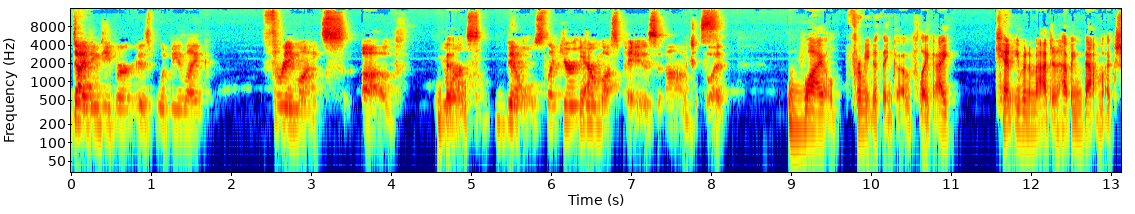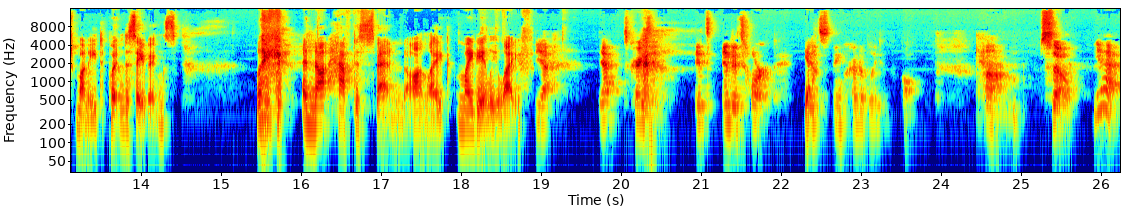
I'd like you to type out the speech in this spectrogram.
diving deeper is would be like three months of your bills. bills like your Yeah. your must pays um Which is- but Wild for me to think of. Like, I can't even imagine having that much money to put into savings. Like, and not have to spend on like my daily life. yeah. Yeah it's crazy. It's and it's hard. Yeah. it's incredibly difficult. Um so yeah.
